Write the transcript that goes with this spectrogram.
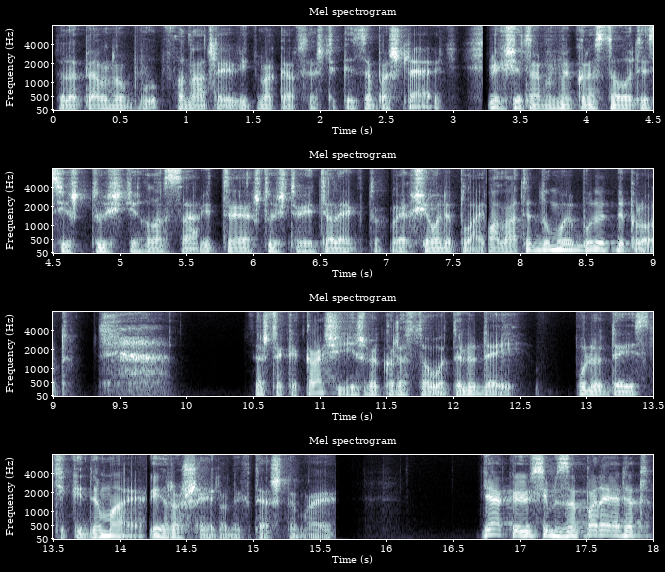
то напевно фанати Відьмака все ж таки забашляють. Якщо треба використовувати ці штучні голоса від е, штучного інтелекту, якщо вони платять, фанати, думаю, будуть не проти. Все ж таки краще, ніж використовувати людей. Бо людей стільки немає, і грошей на них теж немає. Дякую всім за перегляд,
